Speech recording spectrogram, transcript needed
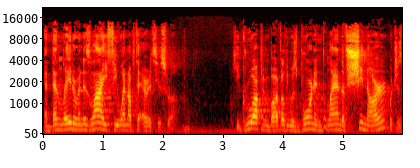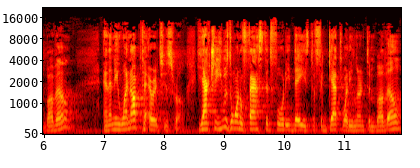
and then later in his life, he went up to Eretz Yisrael. He grew up in Bavel. He was born in the land of Shinar, which is Bavel, and then he went up to Eretz Yisrael. He actually, he was the one who fasted 40 days to forget what he learned in Bavel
